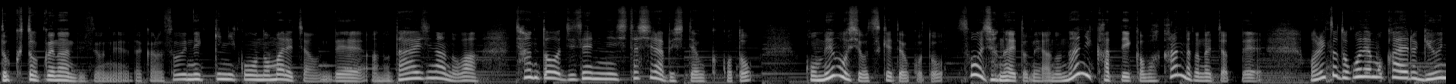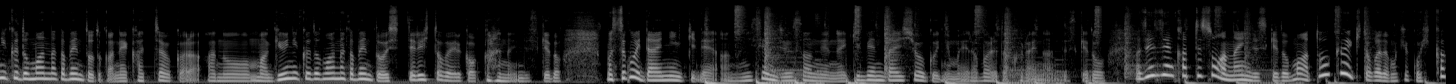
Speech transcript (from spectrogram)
独特なんですよね。だからそういう熱気にこう飲まれちゃうんであの大事なのはちゃんと事前に下調べしておくこと。こう目星をつけておくこと。そうじゃないとねあの何買っていいか分かんなくなっちゃって割とどこでも買える牛肉ど真ん中弁当とかね買っちゃうからあの、まあ、牛肉ど真ん中弁当を知ってる人がいるか分からないんですけど、まあ、すごい大人気であの2013年の駅弁大将軍にも選ばれたくらいなんですけど、まあ、全然買ってそうはないんですけど、まあ、東京駅とかでも結構比較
